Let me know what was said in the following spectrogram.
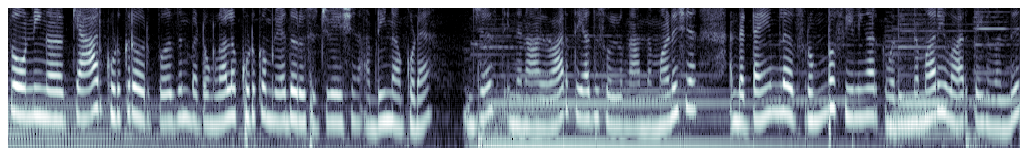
ஸோ நீங்கள் கேர் கொடுக்குற ஒரு பர்சன் பட் உங்களால் கொடுக்க முடியாத ஒரு சுச்சுவேஷன் அப்படின்னா கூட ஜஸ்ட் இந்த நாலு வார்த்தையாவது சொல்லுங்கள் அந்த மனுஷன் அந்த டைமில் ரொம்ப ஃபீலிங்காக இருக்கும்போது இந்த மாதிரி வார்த்தைகள் வந்து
